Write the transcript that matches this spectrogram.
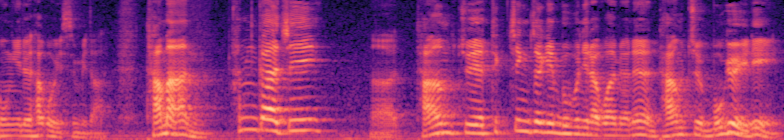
동의를 하고 있습니다. 다만 한 가지 어, 다음 주의 특징적인 부분이라고 하면은 다음 주 목요일이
